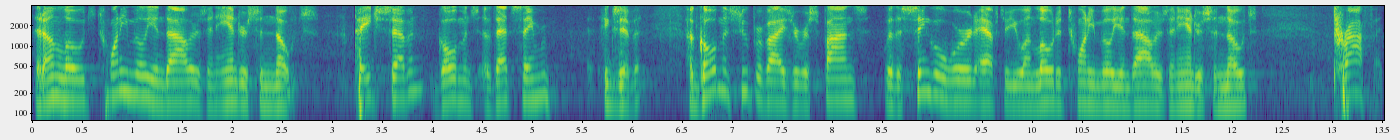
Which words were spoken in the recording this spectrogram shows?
that unloads $20 million in Anderson notes. Page 7, Goldman's of that same exhibit, a Goldman supervisor responds with a single word after you unloaded $20 million in Anderson notes, profit,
